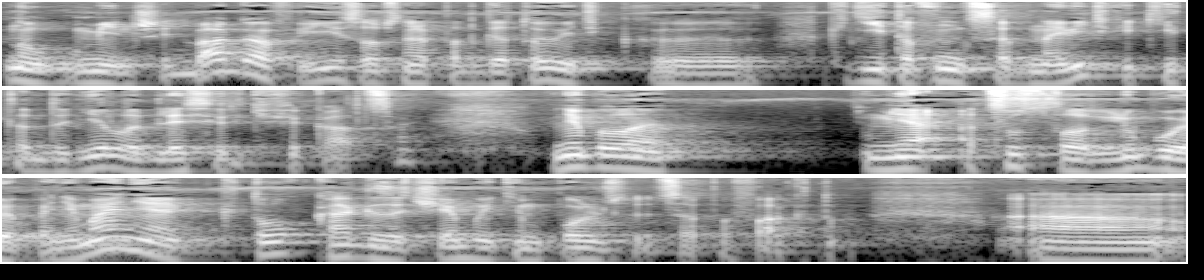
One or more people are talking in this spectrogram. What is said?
ну, уменьшить багов и, собственно, подготовить к, какие-то функции, обновить, какие-то доделать для сертификации. Мне было у меня отсутствовало любое понимание, кто, как, зачем этим пользуется по факту. А,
